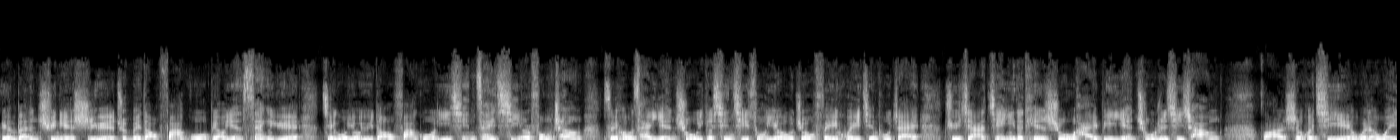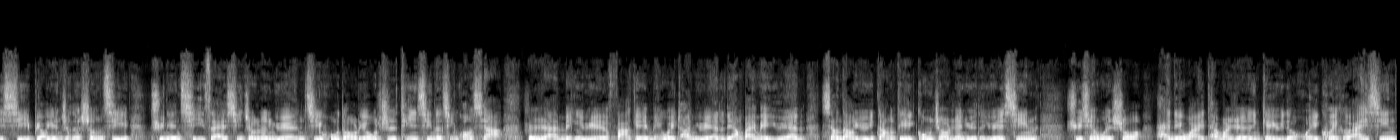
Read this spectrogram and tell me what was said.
原本去年十月准备到法国表演三个月，结果又遇到法国疫情再起而封城，最后才演出一个星期左右就飞回柬埔寨，居家检疫的天数还比演出日期长。法尔社会企业为了维系表演者的生计，去年起在行政人员几乎都留职停薪的情况下，仍然每个月。发给每位团员两百美元，相当于当地公教人员的月薪。徐千文说：“海内外台湾人给予的回馈和爱心，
